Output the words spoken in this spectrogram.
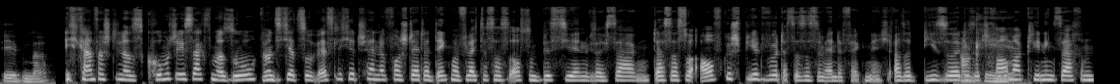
Ebene. Ich kann verstehen, dass es komisch ist. Ich sag's mal so, wenn man sich jetzt so westliche Channel vorstellt, dann denkt man vielleicht, dass das auch so ein bisschen, wie soll ich sagen, dass das so aufgespielt wird. Das ist es im Endeffekt nicht. Also diese, diese Okay. Trauma-Cleaning-Sachen,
